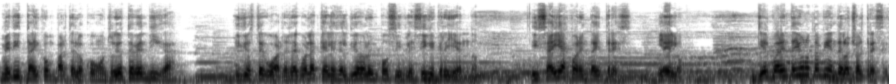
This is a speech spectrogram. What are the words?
medita y compártelo con otro. Dios te bendiga y Dios te guarde. Recuerda que Él es el Dios de lo imposible, sigue creyendo. Isaías 43, léelo. Y el 41 también, del 8 al 13.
